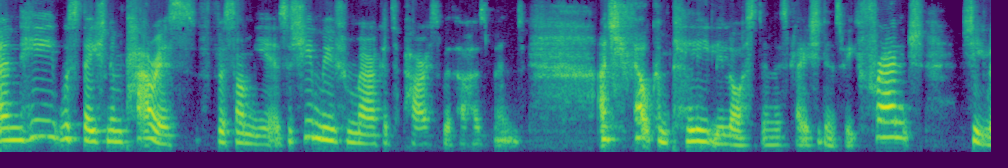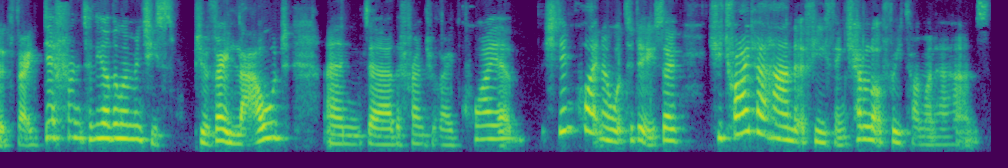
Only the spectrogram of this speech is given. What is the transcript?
and he was stationed in Paris for some years. So she moved from America to Paris with her husband. And she felt completely lost in this place. She didn't speak French. She looked very different to the other women. She, she was very loud, and uh, the French were very quiet. She didn't quite know what to do. So she tried her hand at a few things. She had a lot of free time on her hands.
